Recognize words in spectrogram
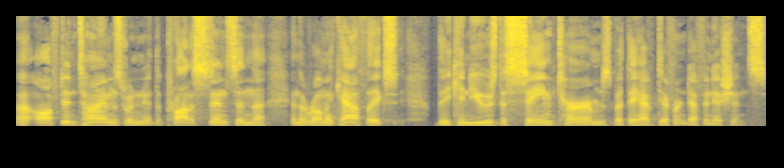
uh, oftentimes when the Protestants and the, and the Roman Catholics, they can use the same terms, but they have different definitions.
